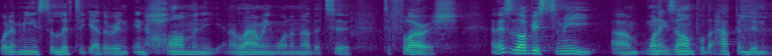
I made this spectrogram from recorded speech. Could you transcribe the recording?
what it means to live together in, in harmony and allowing one another to, to flourish. And this is obvious to me. Um, one example that happened in,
